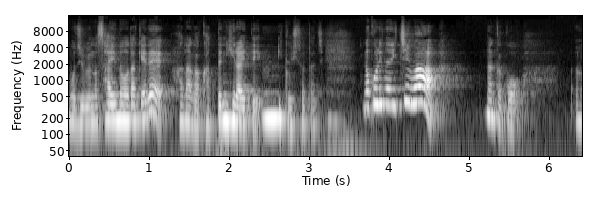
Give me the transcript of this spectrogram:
もう自分の才能だけで花が勝手に開いていく人たち、残りの1はなんかこううん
